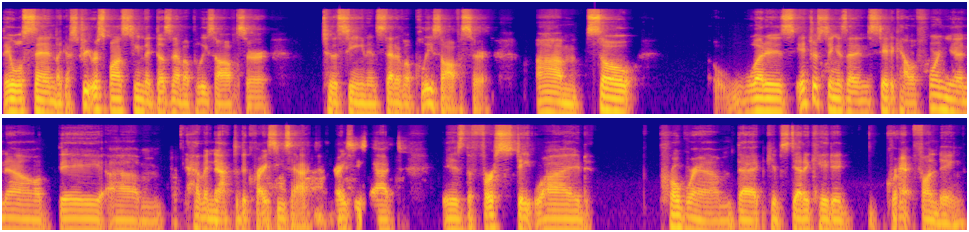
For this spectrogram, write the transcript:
they will send like a street response team that doesn't have a police officer to the scene instead of a police officer um, so what is interesting is that in the state of california now they um, have enacted the crises act the crises act is the first statewide program that gives dedicated grant funding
